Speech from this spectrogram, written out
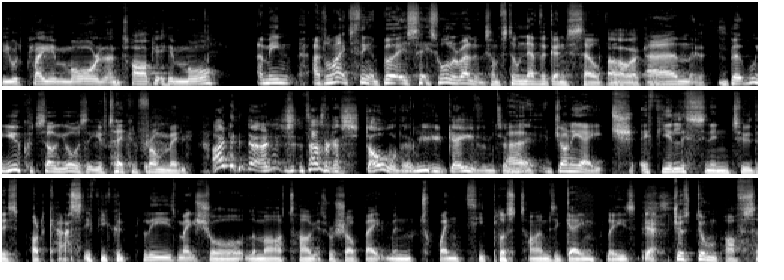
he would play him more and, and target him more? I mean, I'd like to think, but it's it's all irrelevant because I'm still never going to sell them. Oh, okay. Um, Yes. But well, you could sell yours that you've taken from me. I don't know. It sounds like I stole them. You, you gave them to Uh, me. Johnny H, if you're listening to this podcast, if you could please make sure Lamar targets Rashad Bateman 20 plus times a game, please. Yes. Just dump offs.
